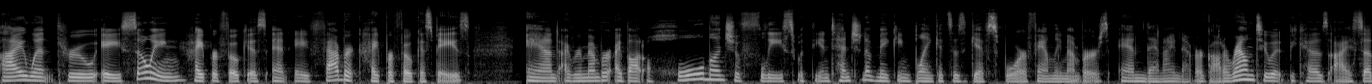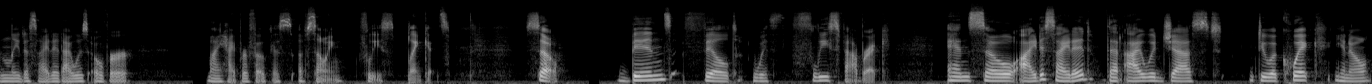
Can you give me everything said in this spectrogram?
I went through a sewing hyperfocus and a fabric hyperfocus phase and I remember I bought a whole bunch of fleece with the intention of making blankets as gifts for family members. And then I never got around to it because I suddenly decided I was over my hyper focus of sewing fleece blankets. So, bins filled with fleece fabric. And so I decided that I would just do a quick, you know,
